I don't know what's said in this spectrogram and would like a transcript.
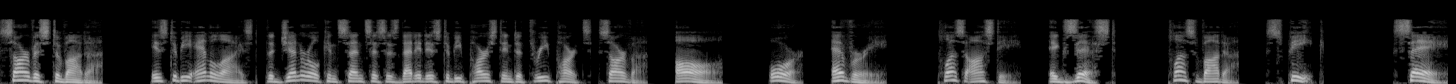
sarvastivada is to be analyzed, the general consensus is that it is to be parsed into three parts, sarva all, or every, plus asti exist, plus vada speak, say,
